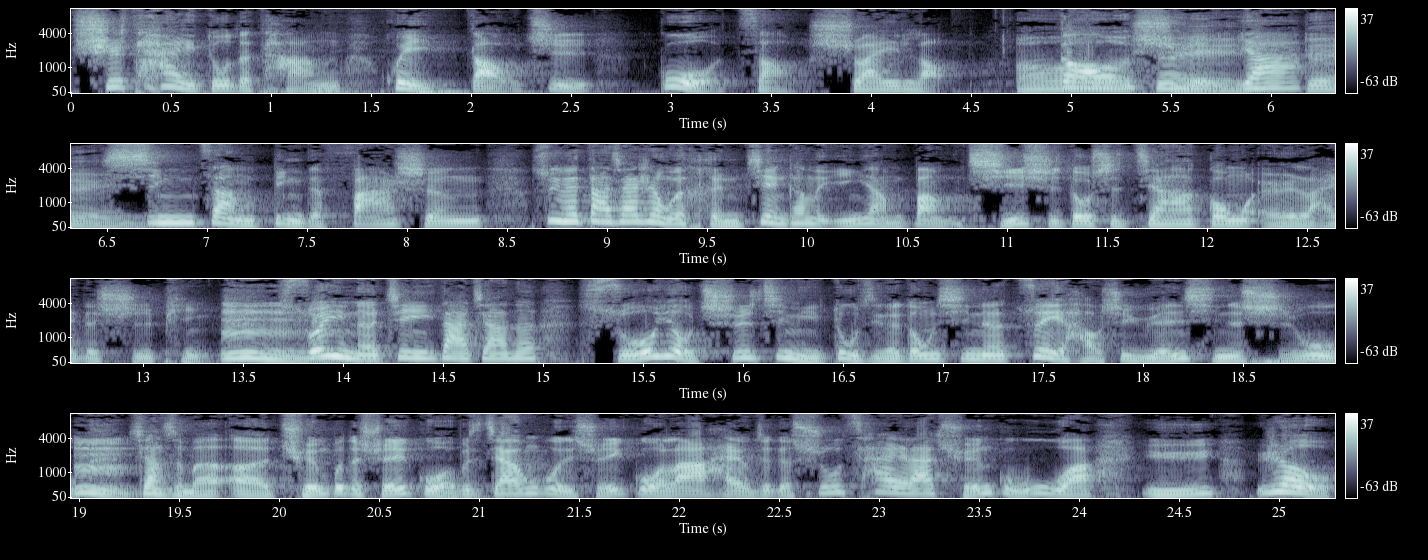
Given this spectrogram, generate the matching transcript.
吃太多的糖会导致过早衰老。哦高血压、对对心脏病的发生，所以呢，大家认为很健康的营养棒，其实都是加工而来的食品。嗯，所以呢，建议大家呢，所有吃进你肚子里的东西呢，最好是原形的食物。嗯，像什么呃，全部的水果不是加工过的水果啦，还有这个蔬菜啦、全谷物啊、鱼肉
